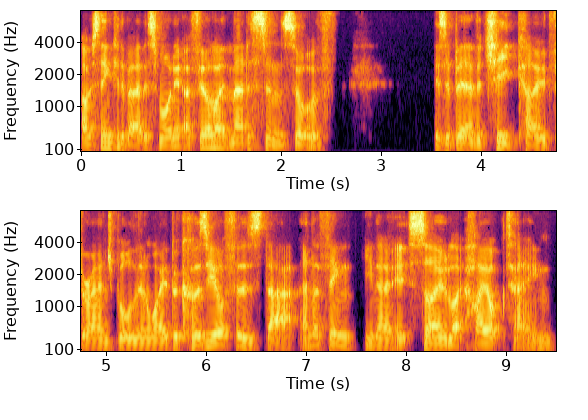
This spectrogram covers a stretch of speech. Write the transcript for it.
I was thinking about this morning. I feel like Maddison sort of is a bit of a cheat code for Ange Ball in a way because he offers that. And I think, you know, it's so like high octane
